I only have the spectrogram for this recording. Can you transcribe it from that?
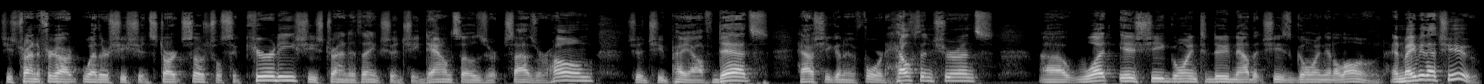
She's trying to figure out whether she should start Social Security. She's trying to think, should she downsize her, home? Should she pay off debts? How's she going to afford health insurance? Uh, what is she going to do now that she's going it alone? And maybe that's you.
